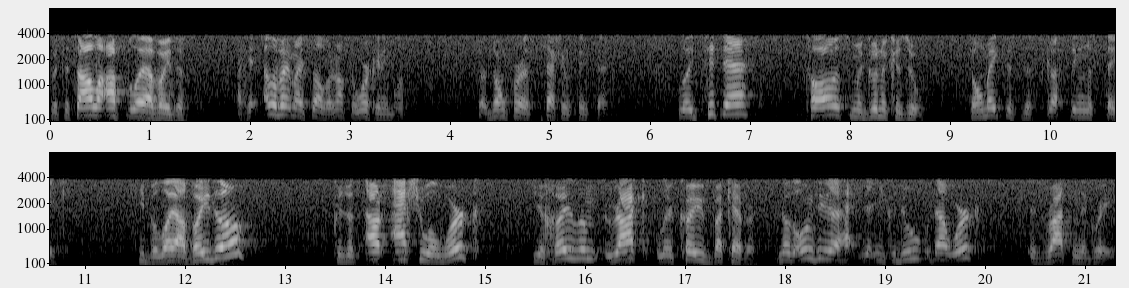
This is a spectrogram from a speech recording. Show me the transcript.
V'tisala af b'lei avoida. I can elevate myself. I don't have to work anymore. So don't for a second think that. Lo tite taos meguna kazu. Don't make this disgusting mistake. Because without actual work, rak bakever. You know, the only thing that, ha- that you could do without work is rot in the grave.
